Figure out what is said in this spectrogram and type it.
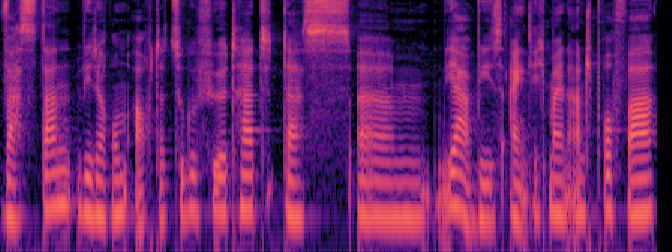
was dann wiederum auch dazu geführt hat, dass, ähm, ja, wie es eigentlich mein Anspruch war,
